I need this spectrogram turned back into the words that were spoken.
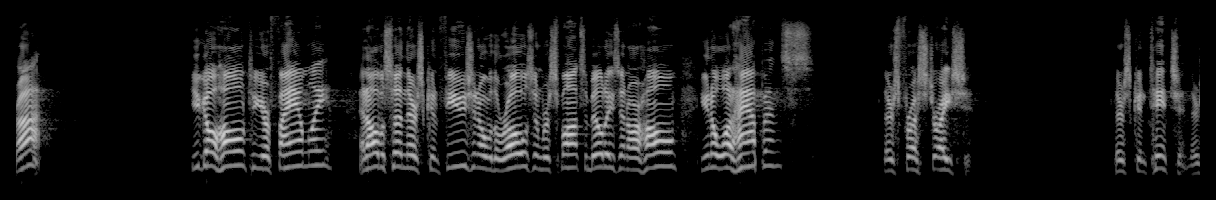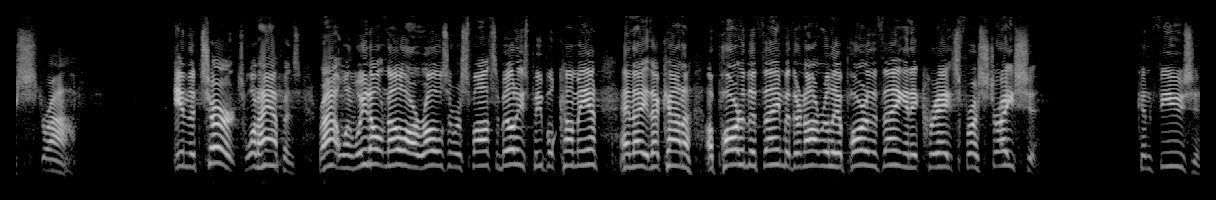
Right? You go home to your family, and all of a sudden there's confusion over the roles and responsibilities in our home. You know what happens? There's frustration, there's contention, there's strife. In the church, what happens? Right? When we don't know our roles and responsibilities, people come in and they, they're kind of a part of the thing, but they're not really a part of the thing, and it creates frustration, confusion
